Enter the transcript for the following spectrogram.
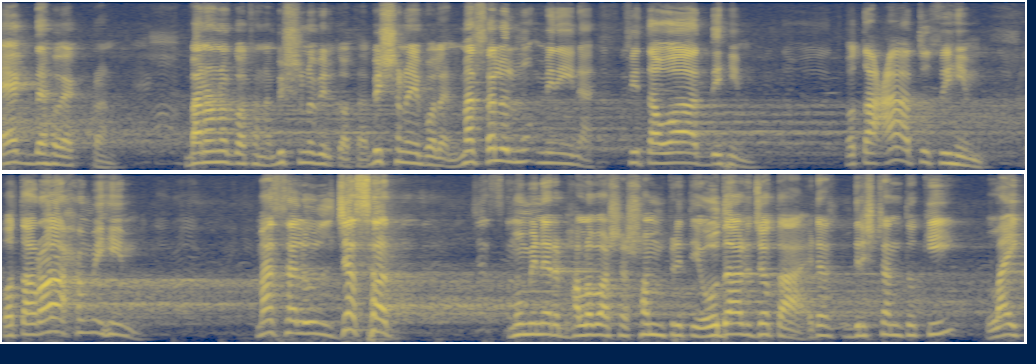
এক দেহ, এক প্রাণ। বানানোর কথা না, বিশ্বনবীর কথা। বিশ্বনবী বলেন, মাসালুল মুমিনিনা ফি তাওয়াদ্দিহিম ও তাআতুফিহিম ও তারাহুমিহিম। মাসালুল জাসাদ। মুমিনের ভালোবাসা, সম্প্রীতি ঔদার্যতা এটার দৃষ্টান্ত কি? লাইক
